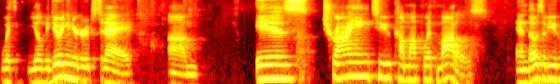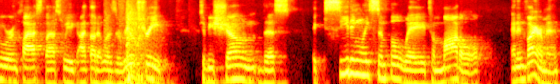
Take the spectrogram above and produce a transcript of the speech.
with, you'll be doing in your groups today um, is trying to come up with models. And those of you who were in class last week, I thought it was a real treat to be shown this exceedingly simple way to model an environment.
